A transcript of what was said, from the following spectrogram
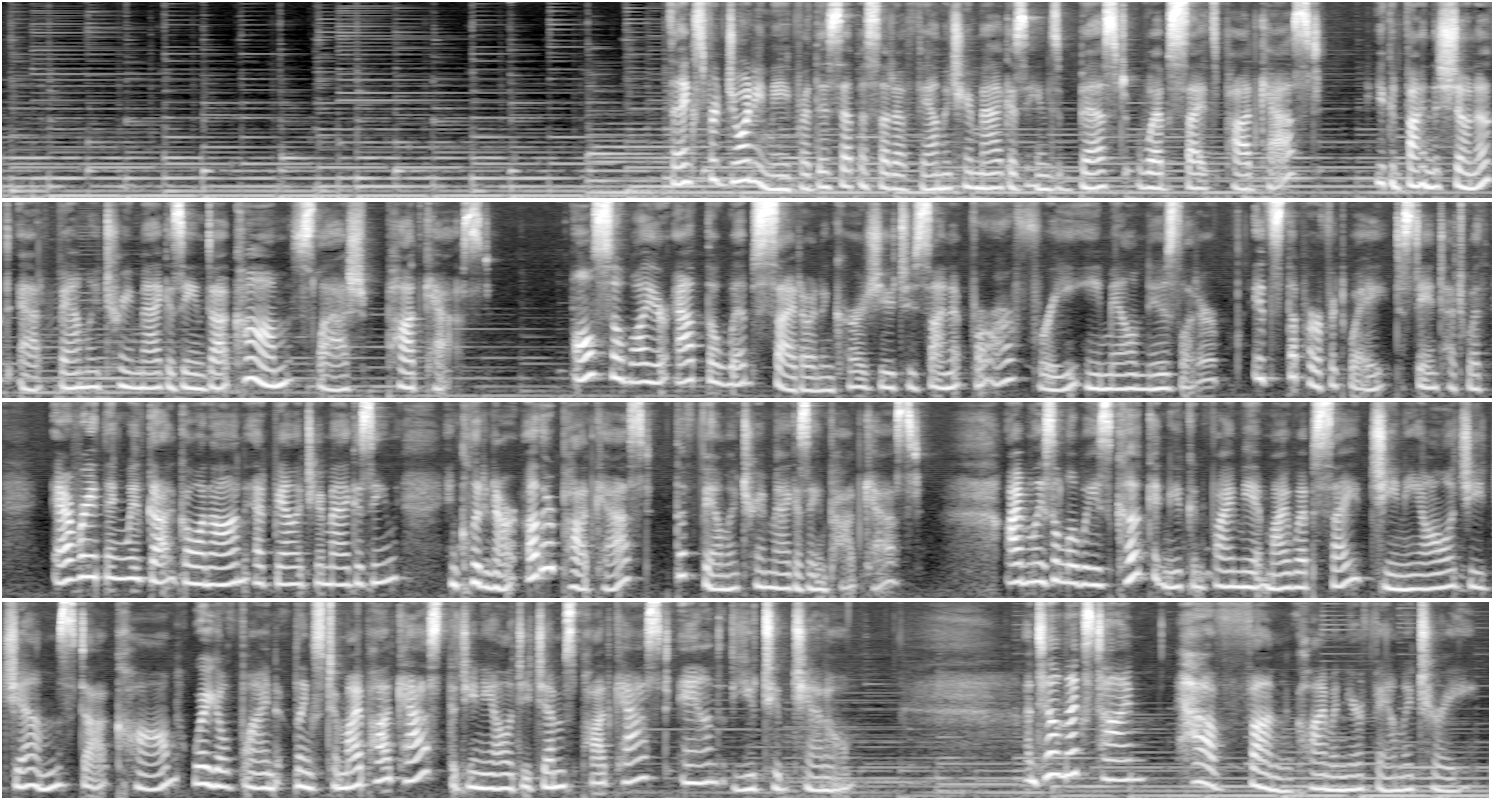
Thanks for joining me for this episode of Family Tree Magazine's Best Websites podcast. You can find the show notes at familytreemagazine.com slash podcast. Also, while you're at the website, I would encourage you to sign up for our free email newsletter. It's the perfect way to stay in touch with everything we've got going on at Family Tree Magazine, including our other podcast, the Family Tree Magazine Podcast. I'm Lisa Louise Cooke, and you can find me at my website, genealogygems.com, where you'll find links to my podcast, the Genealogy Gems podcast, and the YouTube channel. Until next time, have fun climbing your family tree.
